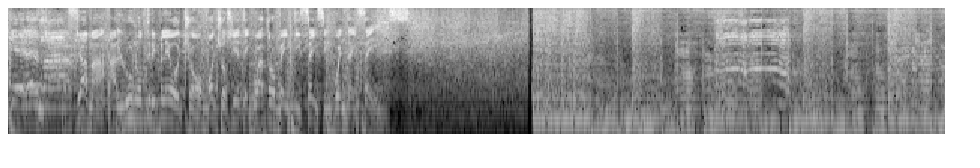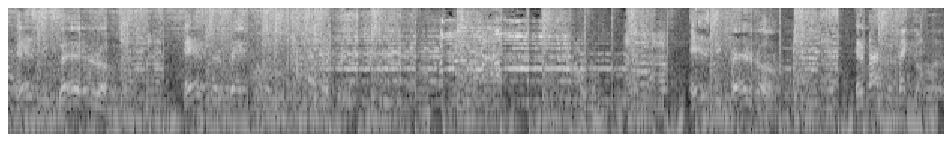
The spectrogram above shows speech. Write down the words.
quieres más. Llama al 1 triple 874 2656. Es mi perro, es perfecto. Es mi perro, el más perfecto.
